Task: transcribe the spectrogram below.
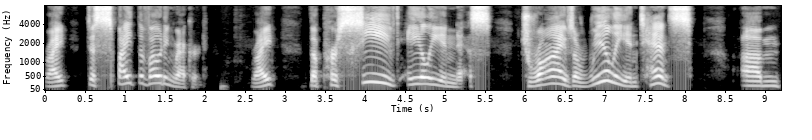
right? Despite the voting record, right? The perceived alienness drives a really intense um,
